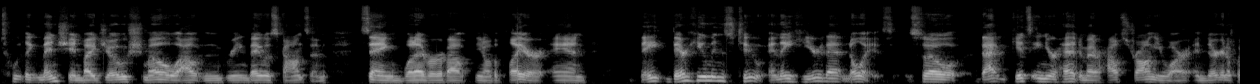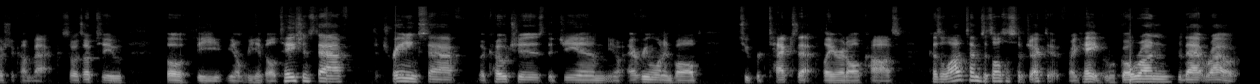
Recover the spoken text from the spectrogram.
tweet like mentioned by Joe Schmo out in Green Bay, Wisconsin, saying whatever about you know the player, and they they're humans too, and they hear that noise, so that gets in your head no matter how strong you are, and they're going to push to come back. So it's up to both the you know rehabilitation staff, the training staff, the coaches, the GM, you know everyone involved to protect that player at all costs. Because a lot of times it's also subjective. Like, hey, go run that route.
